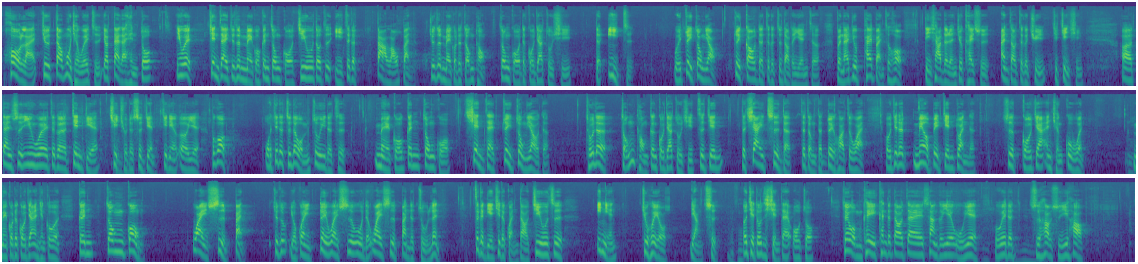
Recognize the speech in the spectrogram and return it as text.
后来就到目前为止要带来很多，因为。现在就是美国跟中国几乎都是以这个大老板，就是美国的总统、中国的国家主席的意志为最重要、最高的这个指导的原则。本来就拍板之后，底下的人就开始按照这个去去进行。啊，但是因为这个间谍气球的事件，今年二月。不过，我觉得值得我们注意的是，美国跟中国现在最重要的。除了总统跟国家主席之间的下一次的这种的对话之外，我觉得没有被间断的是国家安全顾问，美国的国家安全顾问跟中共外事办，就是有关于对外事务的外事办的主任，这个联系的管道几乎是一年就会有两次，而且都是选在欧洲。所以我们可以看得到，在上个月五月五月的十号、十一号，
